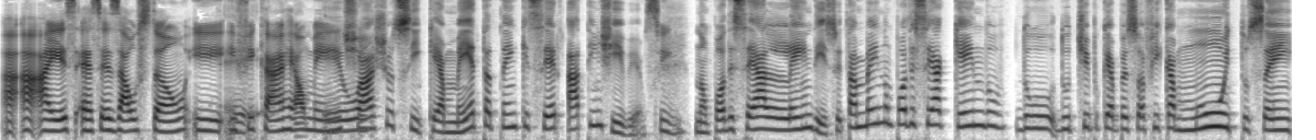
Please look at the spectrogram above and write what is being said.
a, a, a esse, essa exaustão e, é, e, ficar realmente. Eu acho sim que a meta tem que ser atingível. Sim. Não pode ser além disso. E também não pode ser aquém do, do, do tipo que a pessoa fica muito sem,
